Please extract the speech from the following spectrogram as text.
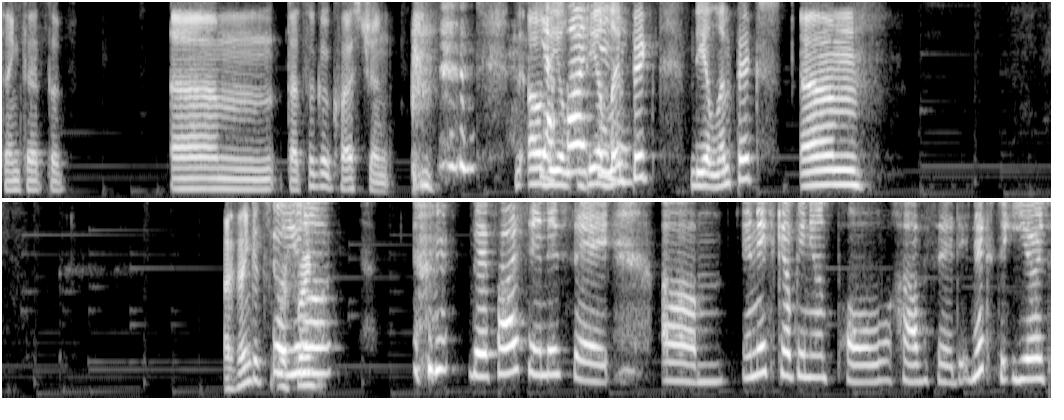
think that the um that's a good question. oh, Yeah, the the. Olympics, the Olympics. Um, I think it's So you know, the first sentence say, um, NHK Opinion poll have said next year's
